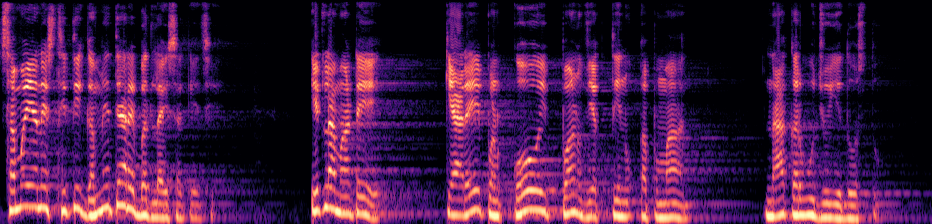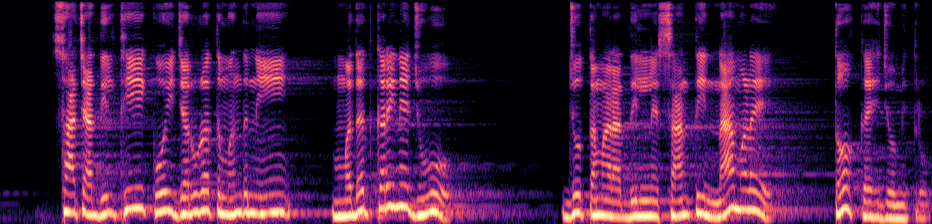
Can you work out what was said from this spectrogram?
સમય અને સ્થિતિ ગમે ત્યારે બદલાઈ શકે છે. એટલા માટે ક્યારેય પણ કોઈ પણ વ્યક્તિનું અપમાન ના કરવું જોઈએ દોસ્તો. સાચા દિલથી કોઈ જરૂરતમંદની મદદ કરીને જુઓ. જો તમારા દિલને શાંતિ ના મળે, તો કહેજો મિત્રો.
